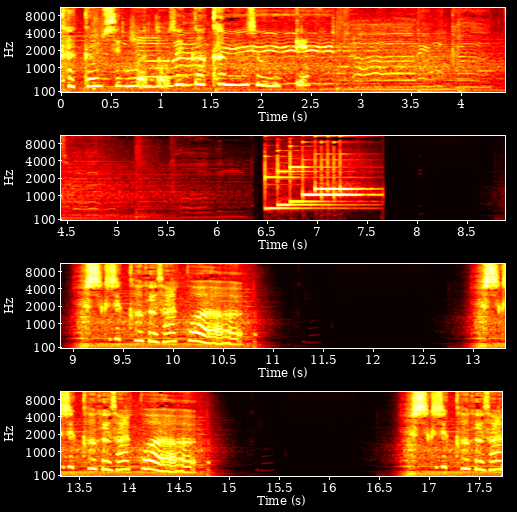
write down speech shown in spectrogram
가끔씩만 너 생각하면서 울게. 씩씩하게 살 거야. 씩씩하게 살 거야. 씩씩하게 살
